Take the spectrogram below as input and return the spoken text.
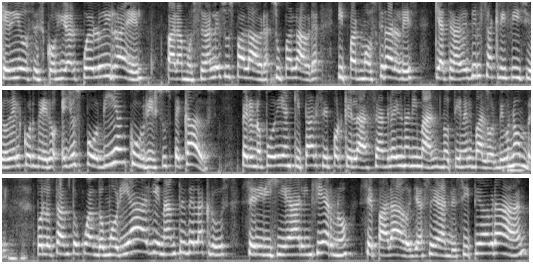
que Dios escogió al pueblo de Israel para mostrarles sus su palabra y para mostrarles que a través del sacrificio del cordero ellos podían cubrir sus pecados pero no podían quitarse porque la sangre de un animal no tiene el valor de un hombre. Por lo tanto, cuando moría alguien antes de la cruz, se dirigía al infierno separado, ya sea en el sitio de Abraham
